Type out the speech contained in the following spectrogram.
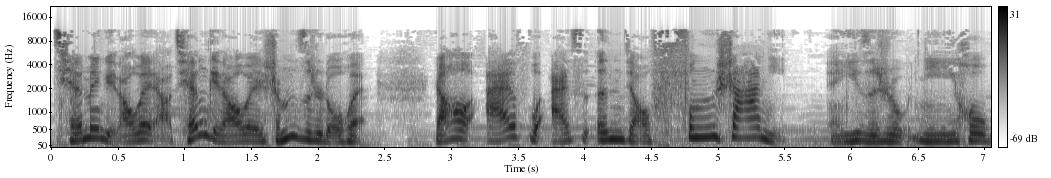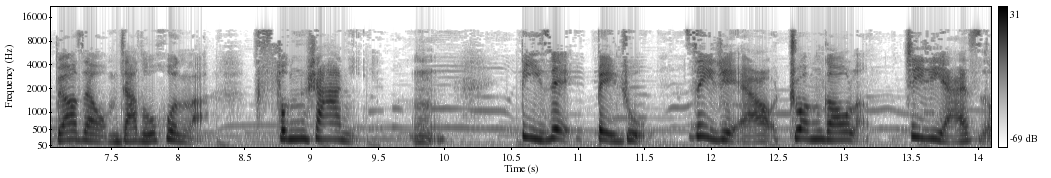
钱没给到位啊，钱给到位，什么姿势都会。然后 F S N 叫封杀你，意思是你以后不要在我们家族混了，封杀你。嗯，D Z 备注 Z G L 装高冷，G G S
